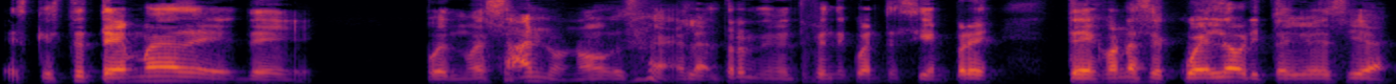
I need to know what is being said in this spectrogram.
es que este tema de, pues no es sano, ¿no? O sea, el alto rendimiento, a fin de cuentas, siempre te deja una secuela. Ahorita yo decía,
